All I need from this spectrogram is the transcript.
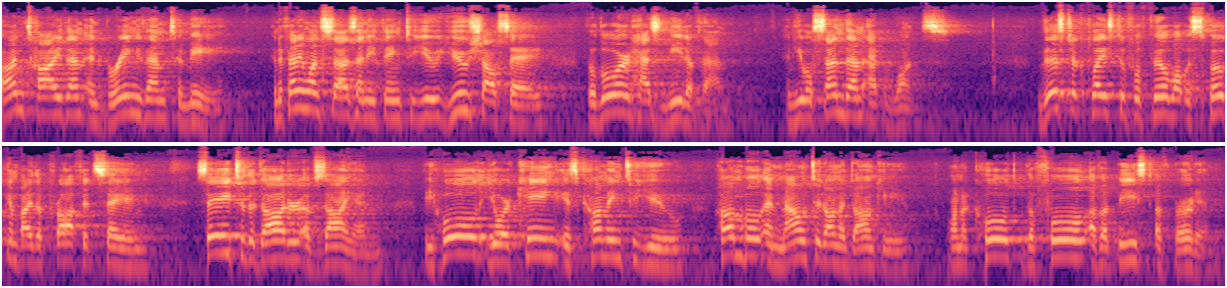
Untie them and bring them to me. And if anyone says anything to you, you shall say, the Lord has need of them, and he will send them at once. This took place to fulfill what was spoken by the prophet, saying, Say to the daughter of Zion, Behold, your king is coming to you, humble and mounted on a donkey, on a colt, the foal of a beast of burden.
